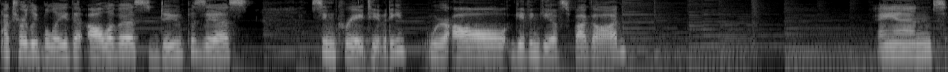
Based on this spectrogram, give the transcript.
I truly believe that all of us do possess some creativity. We're all given gifts by God. And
